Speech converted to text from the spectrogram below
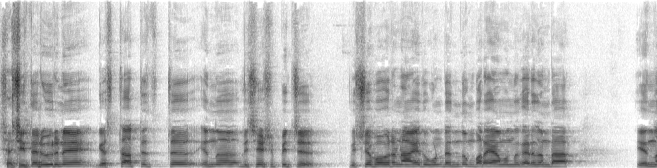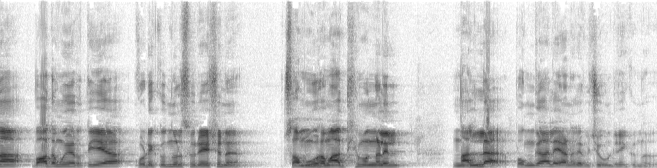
ശശി തരൂരിനെ ഗസ്റ്റ് ആർട്ടിസ്റ്റ് എന്ന് വിശേഷിപ്പിച്ച് വിശ്വപൗരനായതുകൊണ്ട് എന്തും പറയാമെന്ന് കരുതണ്ട എന്ന വാദമുയർത്തിയ കൊടിക്കുന്നിൽ സുരേഷിന് സമൂഹ മാധ്യമങ്ങളിൽ നല്ല പൊങ്കാലയാണ് ലഭിച്ചുകൊണ്ടിരിക്കുന്നത്.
